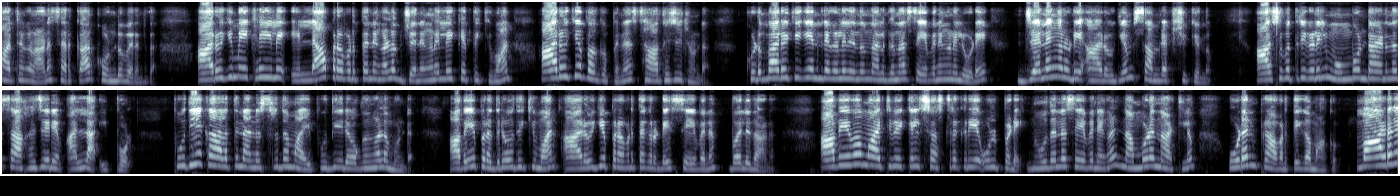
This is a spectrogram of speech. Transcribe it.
മാറ്റങ്ങളാണ് സർക്കാർ കൊണ്ടുവരുന്നത്. ആരോഗ്യ മേഖലയിലെ എല്ലാ പ്രവർത്തനങ്ങളും ജനങ്ങളിലേക്ക് എത്തിക്കുവാൻ ആരോഗ്യ വകുപ്പിന് സാധിച്ചിട്ടുണ്ട്. കുടുംബാരോഗ്യ കേന്ദ്രങ്ങളിൽ നിന്നും നൽകുന്ന സേവനങ്ങളിലൂടെ ജനങ്ങളുടെ ആരോഗ്യം സംരക്ഷിക്കുന്നു. ആശുപത്രികളിൽ മുമ്പുണ്ടായിരുന്ന സാഹചര്യം അല്ല ഇപ്പോൾ. പുതിയ കാലത്തിനനുസൃതമായി പുതിയ രോഗങ്ങളുമുണ്ട്. അവയെ പ്രതിരോധിക്കുവാൻ ആരോഗ്യ പ്രവർത്തകരുടെ സേവനം വലുതാണ്. അവയവ മാറ്റിവെക്കൽ ശസ്ത്രക്രിയ ഉൾപ്പെടെ നൂതന സേവനങ്ങൾ നമ്മുടെ നാട്ടിലും ഉടൻ പ്രാവർത്തികമാക്കും. വാടക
